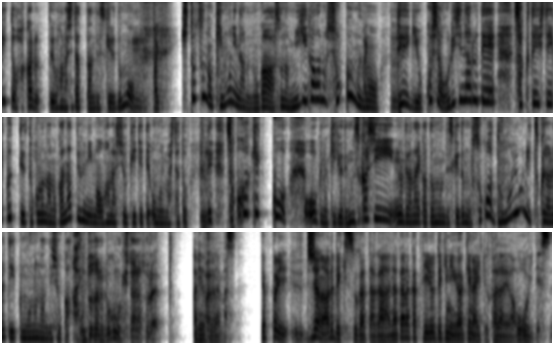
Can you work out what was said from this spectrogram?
ィットを図るというお話だったんですけれどう。も、ん一つの肝になるのがその右側の職務の定義を個社オリジナルで策定していくっていうところなのかなっていうふうに今お話を聞いてて思いましたと。うん。でそこが結構多くの企業で難しいのではないかと思うんですけれどもそこはどのように作られていくものなんでしょうか？本当だね、僕も聞きたいな、それ。ありがとうございます、やっぱり自社のあるべき姿がなかなか定量的に描けないという課題は多いです。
